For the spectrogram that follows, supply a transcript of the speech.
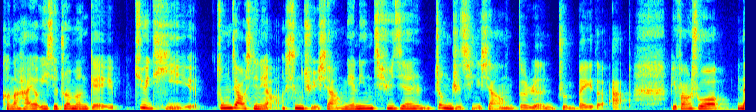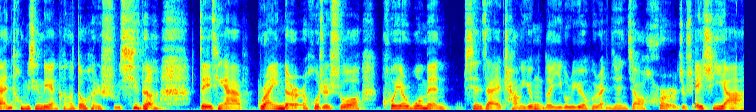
可能还有一些专门给具体宗教信仰、性取向、年龄区间、政治倾向的人准备的 app。比方说，男同性恋可能都很熟悉的 dating app Grinder，或者说 queer woman。现在常用的一个约会软件叫 Her，就是 H E R，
